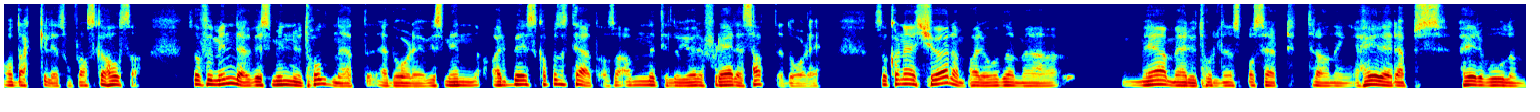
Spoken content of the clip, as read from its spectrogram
og, dekke litt som flaskehalser. Så for min del, hvis min utholdenhet er dårlig, hvis min arbeidskapasitet, altså evne til å gjøre flere sett, er dårlig, så kan jeg kjøre en periode med, med mer utholdenhetsbasert trening. Høyere reps, høyere volum.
